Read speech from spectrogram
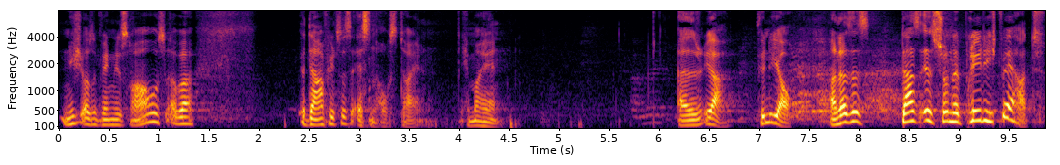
nicht aus dem Gefängnis raus, aber er darf jetzt das Essen austeilen. Immerhin. Also ja, finde ich auch. Und das ist, das ist schon eine Predigt wert.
